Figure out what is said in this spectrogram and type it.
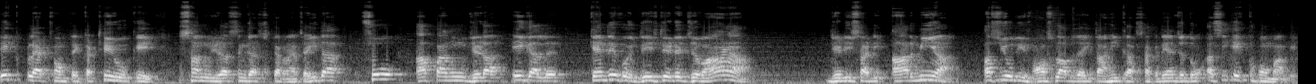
ਇੱਕ ਪਲੇਟਫਾਰਮ ਤੇ ਇਕੱਠੇ ਹੋ ਕੇ ਸਾਨੂੰ ਜਿਹੜਾ ਸੰਘਰਸ਼ ਕਰਨਾ ਚਾਹੀਦਾ। ਸੋ ਆਪਾਂ ਨੂੰ ਜਿਹੜਾ ਇਹ ਗੱਲ ਕਹਿੰਦੇ ਹੋਏ ਦੇਸ਼ ਦੇ ਜਿਹੜੇ ਜਵਾਨ ਆ, ਜਿਹੜੀ ਸਾਡੀ ਆਰਮੀ ਆ, ਅਸੀਂ ਉਹਦੀ ਹੌਸਲਾ ਅਫਜ਼ਾਈ ਤਾਂ ਹੀ ਕਰ ਸਕਦੇ ਹਾਂ ਜਦੋਂ ਅਸੀਂ ਇੱਕ ਹੋਵਾਂਗੇ।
